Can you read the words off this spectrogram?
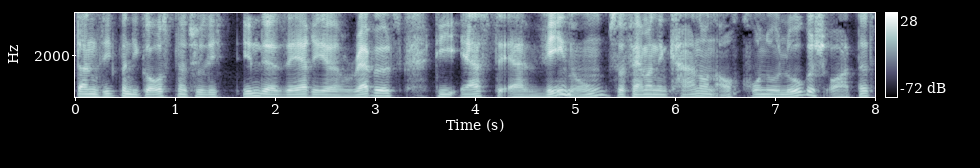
Dann sieht man die Ghost natürlich in der Serie Rebels. Die erste Erwähnung, sofern man den Kanon auch chronologisch ordnet,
